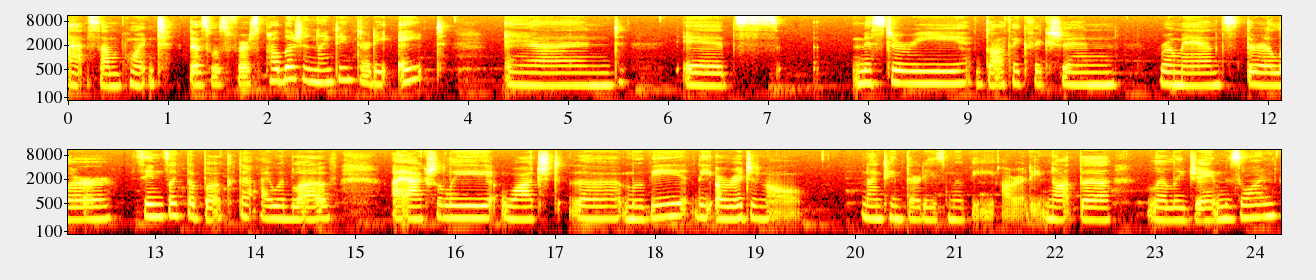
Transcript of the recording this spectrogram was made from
at some point. This was first published in 1938 and it's mystery, gothic fiction, romance, thriller. Seems like the book that I would love. I actually watched the movie, the original 1930s movie already, not the Lily James one,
